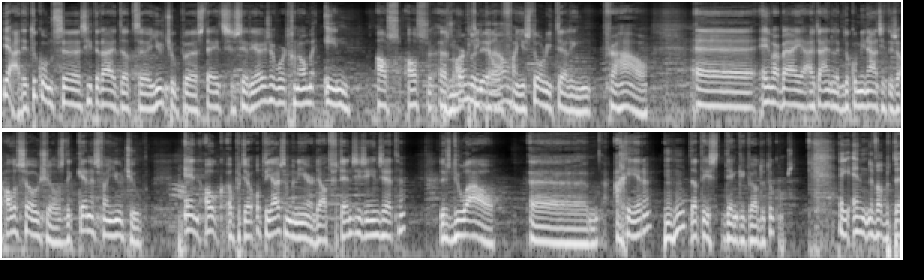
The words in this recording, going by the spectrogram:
Ja, de toekomst eh, ziet eruit dat eh, YouTube eh, steeds serieuzer wordt genomen in als, als, als onderdeel marketingkanaal. van je storytelling verhaal. Eh, en waarbij je uiteindelijk de combinatie tussen alle socials, de kennis van YouTube en ook op, het, op de juiste manier de advertenties inzetten. Dus duaal eh, ageren. Dat is denk ik wel de toekomst. Hey, en wat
